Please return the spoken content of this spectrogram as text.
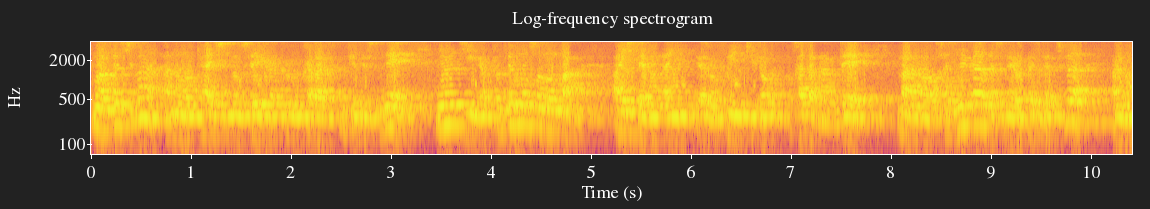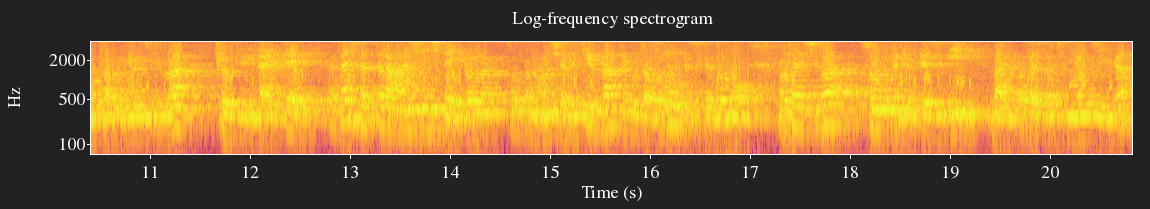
まあ、私はあの大使の性格から見てですね、日本人がとてもその、まあ、愛してやまないあの雰囲気の方なんで、まあ、あの初めからですね、私たちは、あの多分日本人は教育に抱いて、私だったら安心していろんなことの話ができるなということだと思うんですけれども、まあ、大使はそのことに触れずに、まあ、私たち日本人が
